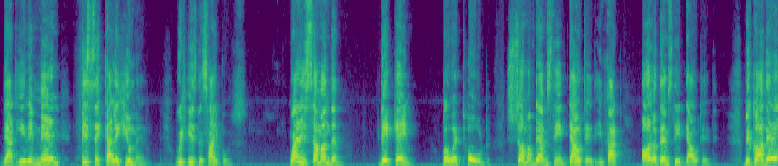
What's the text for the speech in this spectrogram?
that he remained physically human with his disciples. When he summoned them, they came, but were told some of them still doubted. In fact, all of them still doubted. Because the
